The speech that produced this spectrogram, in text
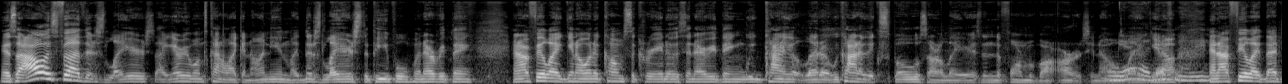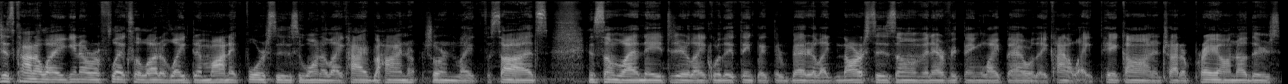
And so I always feel like there's layers. Like everyone's kind of like an onion. Like there's layers to people and everything. And I feel like you know when it comes to creatives and everything, we kind of let it. We kind of expose our layers in the form of our art. You know, yeah, like you definitely. know. And I feel like that just kind of like you know reflects a lot of like demonic forces who want to like hide behind certain like facades and some like nature, like where they think like they're better, like narcissism and everything like that, where they kind of like pick on and try to prey on others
